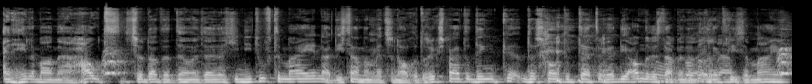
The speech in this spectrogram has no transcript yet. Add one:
en helemaal met hout. Zodat het, eh, dat je niet hoeft te maaien. Nou, die staan dan met zo'n hoge drukspuit dat ding eh, de schoon te tetteren. Die andere staat met een elektrische maaier.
